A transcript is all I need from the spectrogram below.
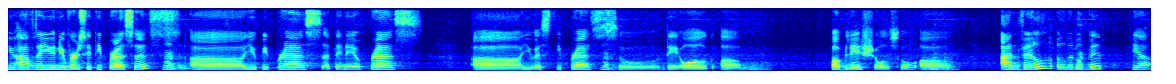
you have the university presses, uh, UP Press, Ateneo Press, uh, UST Press. So they all um, publish also. Uh, Anvil, a little bit, yeah.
